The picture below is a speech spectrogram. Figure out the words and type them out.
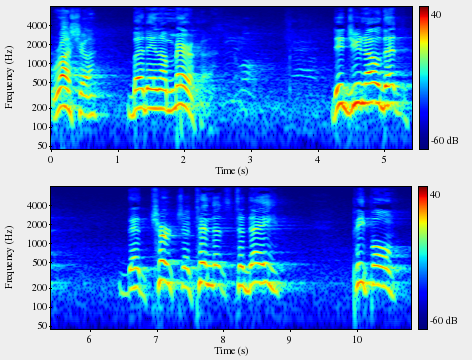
Russia, but in America. Did you know that that church attendance today people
